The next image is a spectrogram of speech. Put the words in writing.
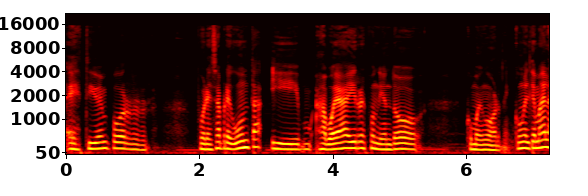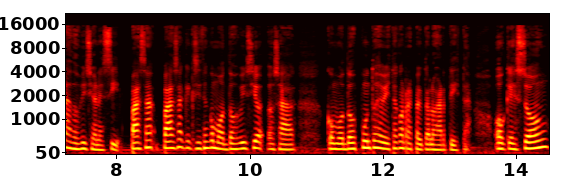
Steven por, por esa pregunta y voy a ir respondiendo como en orden. Con el tema de las dos visiones, sí, pasa, pasa que existen como dos visiones, o sea, como dos puntos de vista con respecto a los artistas. O que son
